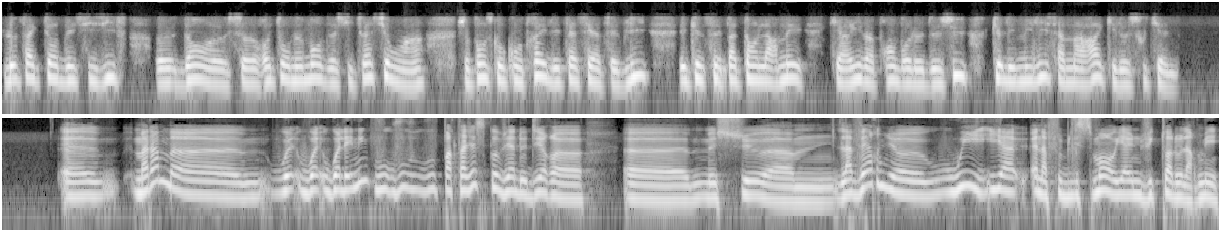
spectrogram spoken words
le facteur des décisif euh, dans euh, ce retournement de situation. Hein. Je pense qu'au contraire, il est assez affaibli et que ce n'est pas tant l'armée qui arrive à prendre le dessus que les milices Amara qui le soutiennent. Euh, Madame euh, vous, vous, partagez ce que vient de dire Monsieur Lavergne. oui, il y a un affaiblissement, il y a une victoire de l'armée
